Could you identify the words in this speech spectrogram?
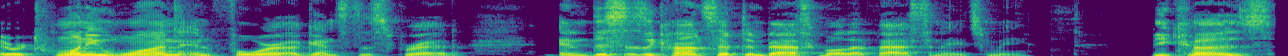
They were 21 and 4 against the spread. And this is a concept in basketball that fascinates me because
